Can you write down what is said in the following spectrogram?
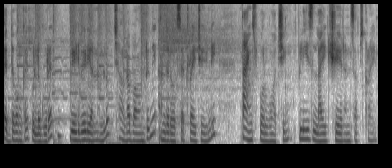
పెద్ద వంకాయ పుల్లగూర వేడివేడి అన్నంలో చాలా బాగుంటుంది. అందరూ ఒకసారి ట్రై చేయండి. Thanks for watching please like share and subscribe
